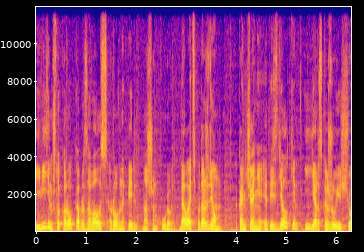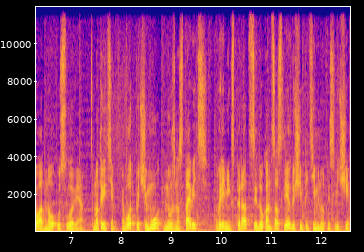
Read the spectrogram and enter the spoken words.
И видим, что коробка образовалась ровно перед нашим уровнем. Давайте подождем окончания этой сделки, и я расскажу еще одно условие. Смотрите, вот почему нужно ставить время экспирации до конца следующей 5-минутной свечи.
